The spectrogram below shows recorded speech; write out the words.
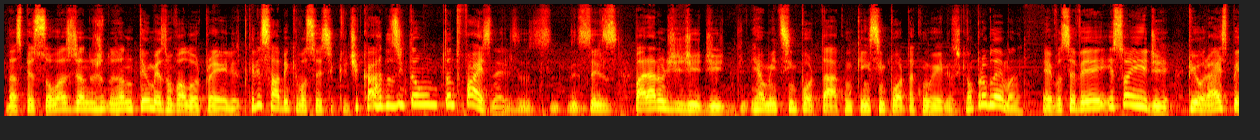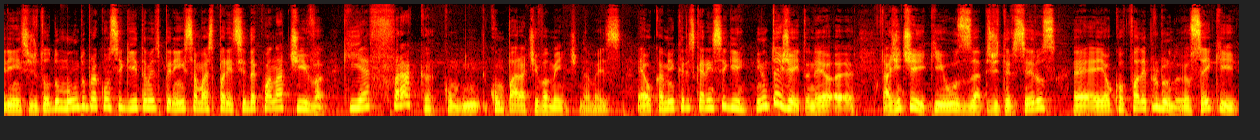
das pessoas já, já não tem o mesmo valor para eles, porque eles sabem que você se criticar então tanto faz, né? Eles, eles, pararam de, de, realmente se importar com quem se importa com eles, o que é um problema, né? E aí você vê isso aí, de piorar a experiência de todo mundo para conseguir ter uma experiência mais parecida com a nativa, que é fraca com, comparativamente, né? Mas é o caminho que eles querem seguir. E não tem jeito, né? A gente que usa os apps de terceiros, é, é o que eu falei pro Bruno, eu sei que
